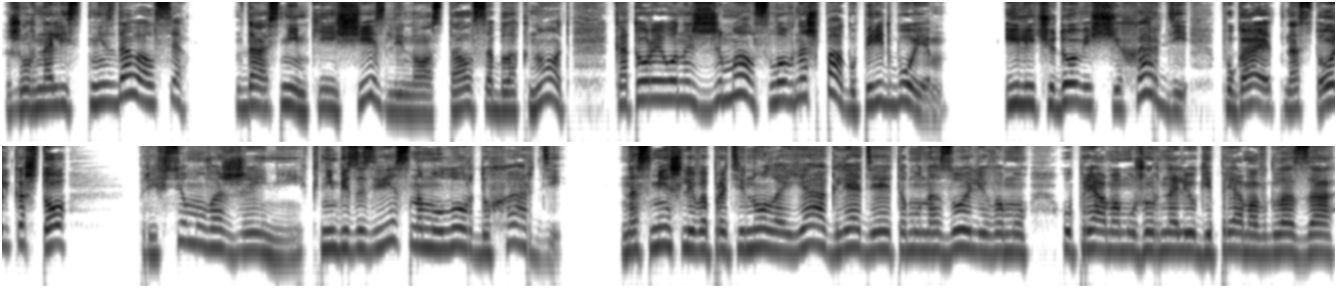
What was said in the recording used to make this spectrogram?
Журналист не сдавался. Да, снимки исчезли, но остался блокнот, который он изжимал, словно шпагу перед боем. Или чудовище Харди пугает настолько, что при всем уважении к небезызвестному лорду Харди насмешливо протянула я, глядя этому назойливому, упрямому журналюге прямо в глаза,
